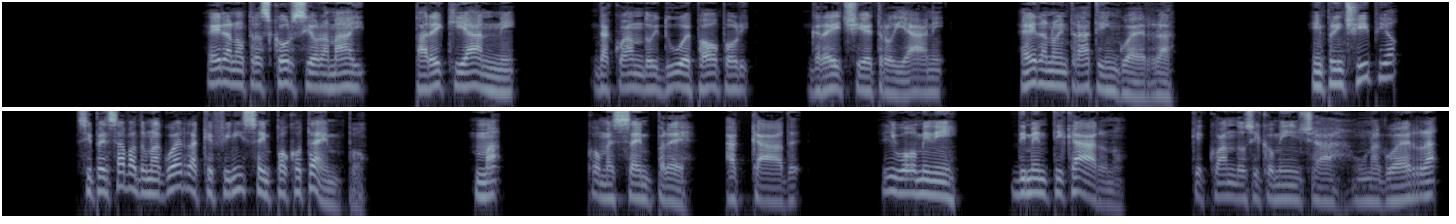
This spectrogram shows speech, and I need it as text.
Erano trascorsi oramai parecchi anni da quando i due popoli, greci e troiani, erano entrati in guerra. In principio si pensava ad una guerra che finisse in poco tempo, ma, come sempre accade, gli uomini dimenticarono che quando si comincia una guerra,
